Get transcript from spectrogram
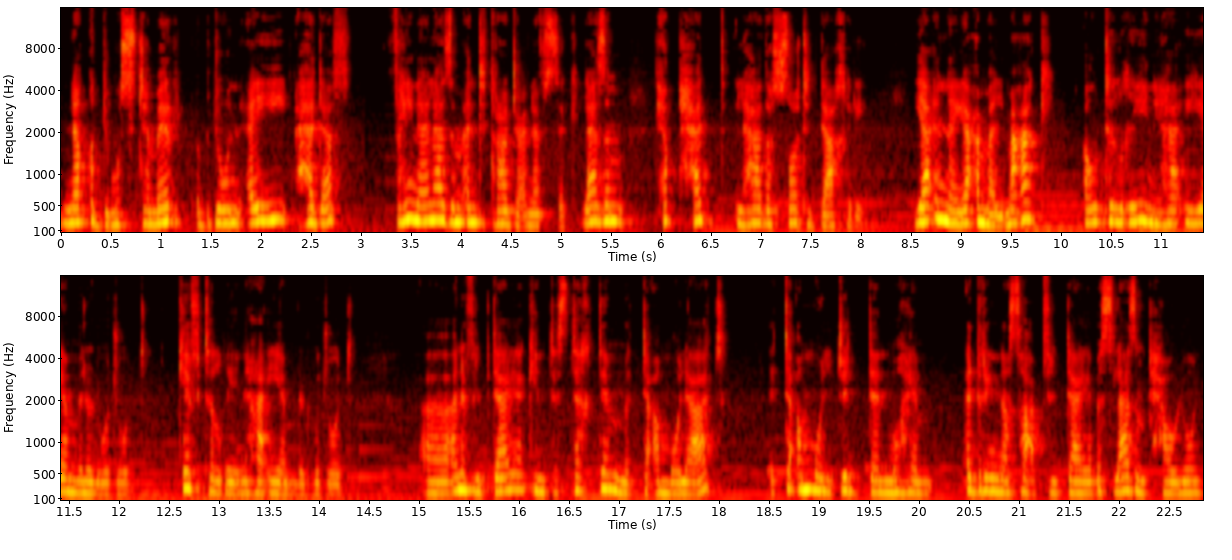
نقد مستمر بدون أي هدف فهنا لازم أنت تراجع نفسك. لازم تحط حد لهذا الصوت الداخلي. يا إنه يعمل معك أو تلغيه نهائيا من الوجود. كيف تلغيه نهائيا من الوجود؟ آه أنا في البداية كنت أستخدم التأملات. التأمل جدا مهم. أدري إنه صعب في البداية بس لازم تحاولون.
